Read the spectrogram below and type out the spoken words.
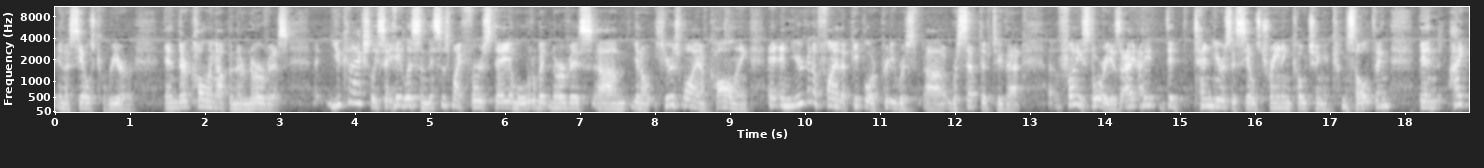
in a sales career and they're calling up and they're nervous, you can actually say, "Hey, listen, this is my first day. I'm a little bit nervous. Um, you know, here's why I'm calling." And, and you're going to find that people are pretty uh, receptive to that. Uh, funny story is, I, I, did 10 years of sales training, coaching, and consulting, and I,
